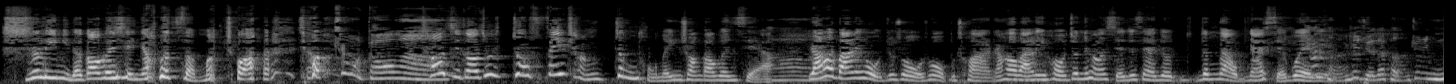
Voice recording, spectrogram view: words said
十厘米的高跟鞋，你让我怎么穿？就这么高吗？超级高，就是就是非常正统的一双高跟鞋。然后完了以后，我就说我说我不穿。然后完了以后，就那双鞋就现在就扔在我们家鞋柜里他可。能是觉得，可能就是你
